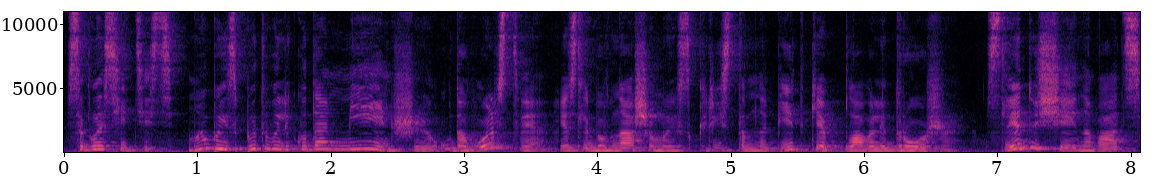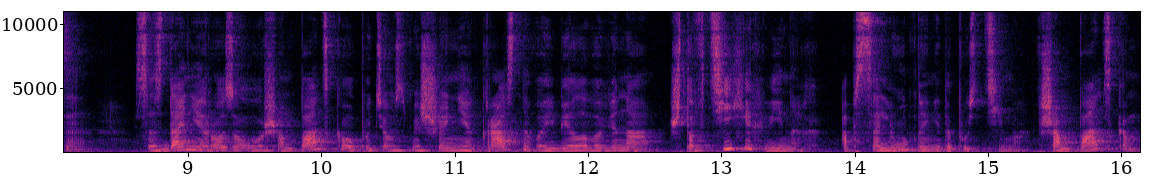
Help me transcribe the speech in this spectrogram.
Согласитесь, мы бы испытывали куда меньшее удовольствие, если бы в нашем искристом напитке плавали дрожжи. Следующая инновация создание розового шампанского путем смешения красного и белого вина, что в тихих винах абсолютно недопустимо. В шампанском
